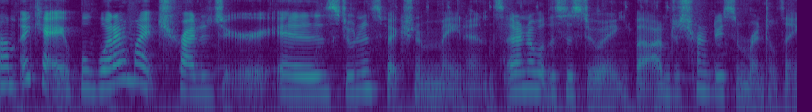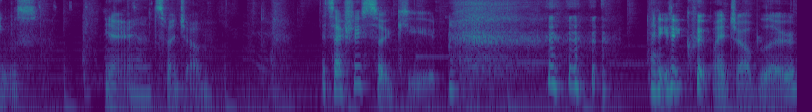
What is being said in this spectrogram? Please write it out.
Um, okay, well what I might try to do is do an inspection of maintenance. I don't know what this is doing, but I'm just trying to do some rental things. You know, that's my job. It's actually so cute. I need to quit my job though.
